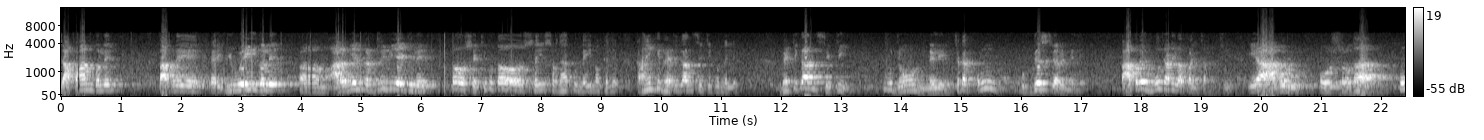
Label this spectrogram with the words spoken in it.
जापान गले यूए e गले आरबियान कंट्री भी जाइले तो से तो सही श्रद्धा को नहीं नथिले कहीं भेटिकान सिटी को नेले भेटिकान सिटी को जो नेले से कौन उद्देश्य नेले जानवाप चाहिए या आगर श्रद्धा कौ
